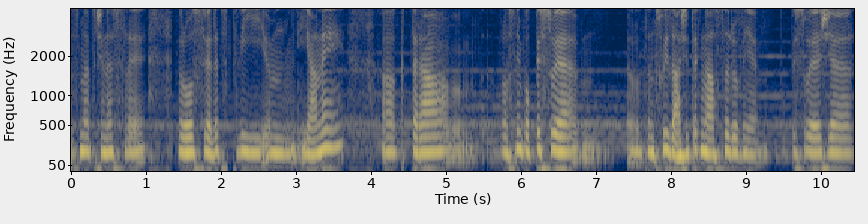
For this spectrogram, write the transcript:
jsme přinesli, bylo svědectví um, Jany, uh, která vlastně popisuje uh, ten svůj zážitek následovně popisuje, že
